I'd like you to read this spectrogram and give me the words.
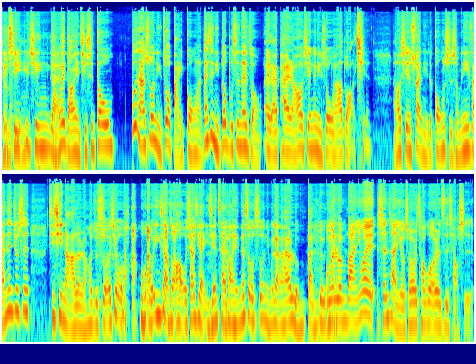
玉清玉清两位导演其实都不难说你做白工了，但是你都不是那种哎来拍，然后先跟你说我要多少钱。然后先算你的工时什么，你反正就是机器拿了，然后就做。而且我 我我印象中啊，我想起来以前采访你那时候说你们两个还要轮班，对不对？我们轮班，因为生产有时候超过二十四小时。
